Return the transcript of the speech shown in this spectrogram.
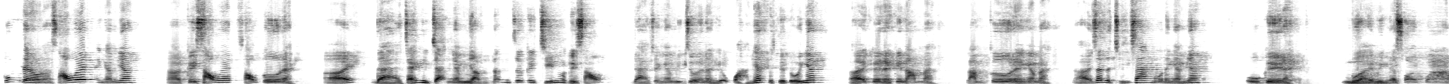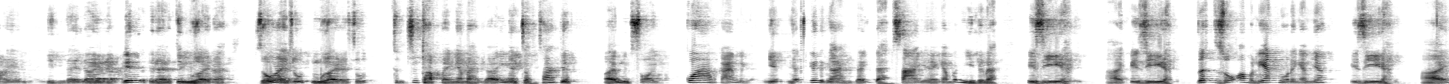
cũng đều là 6 hết anh em nhé à, cây 6 hết 6 cơ này. Đấy để tránh tình trạng anh em nhầm lẫn giữa cây 9 và cây 6 để cho anh em đi chơi là hiệu quả nhất và tuyệt đối nhất. Đấy cây này cây năm này năm cơ này anh em này. Đấy rất là chính xác luôn anh em nhé ok này 10 mình đã soi qua ở đây, mình đã nhìn thấy đây là biết cái này là cái 10 này, dấu này dấu 10 này, dấu chữ thập này, anh em này, đấy, anh em chuẩn xác chưa? Đấy, mình soi qua một cái mình nhận nhận biết được ngay, đấy, để sai như này anh em vẫn nhìn được này. Cái gì này? Đấy, cái gì này? Rất rõ và nét luôn anh em nhé. Cái gì này? Đấy,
